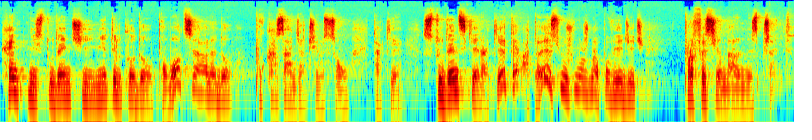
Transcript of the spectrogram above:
chętni studenci nie tylko do pomocy, ale do pokazania, czym są takie studenckie rakiety, a to jest już, można powiedzieć, profesjonalny sprzęt.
